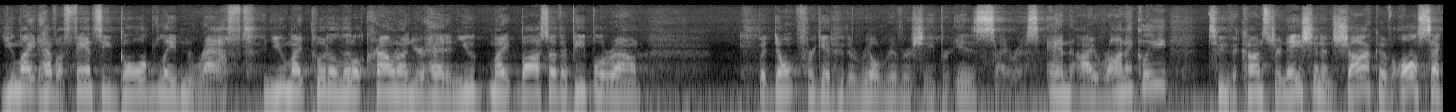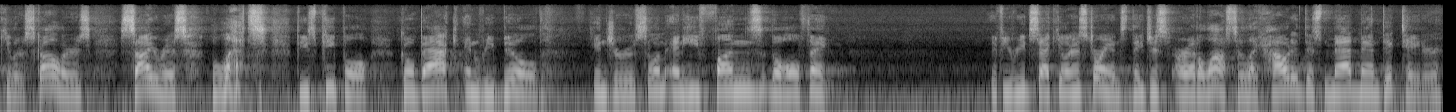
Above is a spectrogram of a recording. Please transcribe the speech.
you might have a fancy gold laden raft and you might put a little crown on your head and you might boss other people around. But don't forget who the real river shaper is, Cyrus. And ironically, to the consternation and shock of all secular scholars, Cyrus lets these people go back and rebuild in Jerusalem, and he funds the whole thing. If you read secular historians, they just are at a loss. They're like, how did this madman dictator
